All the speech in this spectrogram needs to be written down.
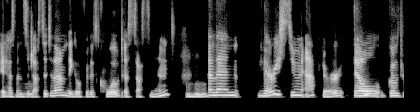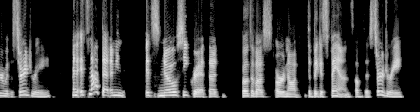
it has been mm-hmm. suggested to them. They go for this quote assessment. Mm-hmm. And then very soon after, mm-hmm. they'll go through with the surgery. And it's not that, I mean, it's no secret that both of us are not the biggest fans of this surgery.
